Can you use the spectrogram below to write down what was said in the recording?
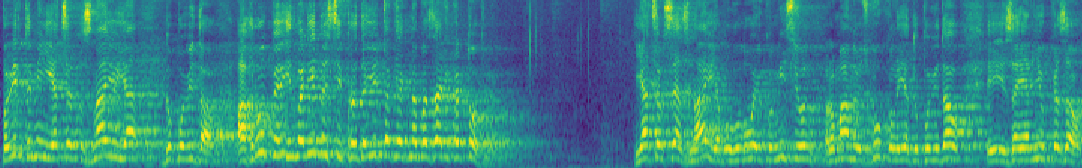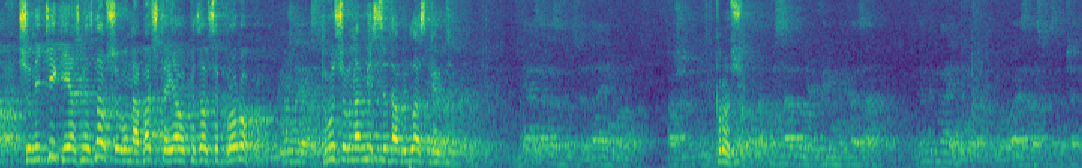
Повірте мені, я це знаю, я доповідав. А групи інвалідності продають так, як на базарі картоплю. Я це все знаю. Я був головою комісії. Он Романович був, коли я доповідав, і Заярнюк казав, що не тільки я ж не знав, що вона, бачите, я оказався пророком. Можна я вас? Тому що вона місце дав, будь ласка, Ми зараз розглядаємо вашу прошу. на посаду керівника закладу. Ми не маємо на увазі вас призначати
